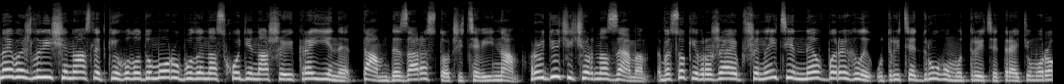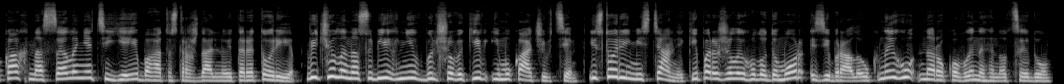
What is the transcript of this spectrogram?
Найважливіші наслідки голодомору були на сході нашої країни, там, де зараз точиться війна. Родючі чорноземи, високі врожаї пшениці не вберегли у 32-33 роках населення цієї багатостраждальної території. Відчули на собі гнів більшовиків і мукачівці. Історії містян, які пережили голодомор, зібрали у книгу на роковини геноциду.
